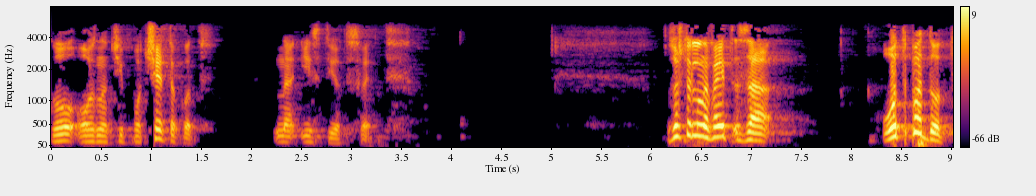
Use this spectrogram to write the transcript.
го означи почетокот на истиот свет. Зошто ли навајт за отпадот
